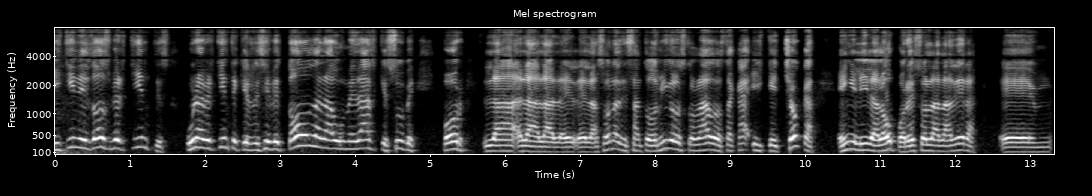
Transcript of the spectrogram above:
y tiene dos vertientes. Una vertiente que recibe toda la humedad que sube por la, la, la, la zona de Santo Domingo de los Colorados hasta acá y que choca en el Hilaló, por eso la ladera eh,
